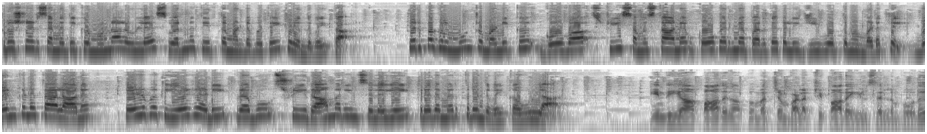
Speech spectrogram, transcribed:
கிருஷ்ணர் சன்னதிக்கு முன்னால் உள்ள ஸ்வர்ண தீர்த்த மண்டபத்தை திறந்து வைத்தார். பிற்பகல் மூன்று மணிக்கு கோவா ஸ்ரீ சமஸ்தான கோகர்ண பரதகளி ஜீவோத்தம மடத்தில் வெண்கலத்தால் ஆன எழுபத்தி ஏழு அடி பிரபு ஸ்ரீ ராமரின் சிலையை பிரதமர் திறந்து வைக்க உள்ளார். இந்தியா பாதுகாப்பு மற்றும் வளர்ச்சி பாதையில் செல்லும் போது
